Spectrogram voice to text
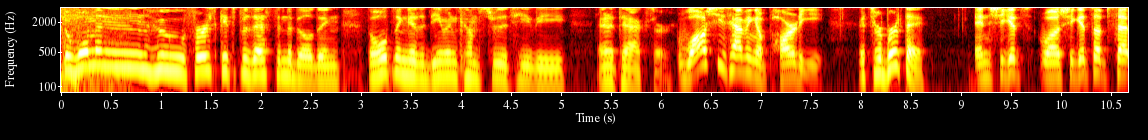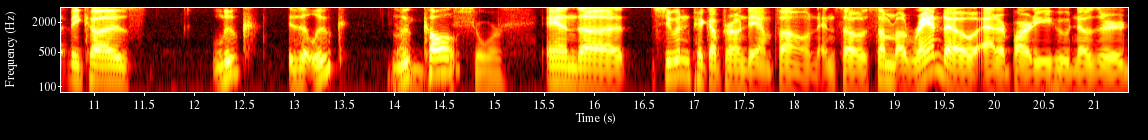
the woman who first gets possessed in the building, the whole thing is a demon comes through the TV and attacks her. While she's having a party, It's her birthday. and she gets well, she gets upset because Luke is it Luke? Luke calls Sure. and uh, she wouldn't pick up her own damn phone, and so some a rando at her party who knows her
